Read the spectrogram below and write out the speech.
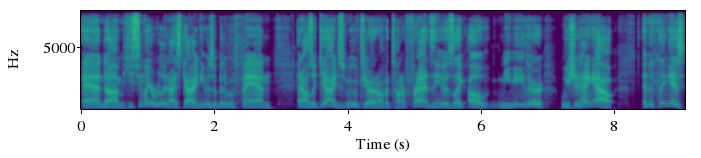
and um, he seemed like a really nice guy, and he was a bit of a fan. And I was like, "Yeah, I just moved here. I don't have a ton of friends." And he was like, "Oh, me neither. We should hang out." And the thing is,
